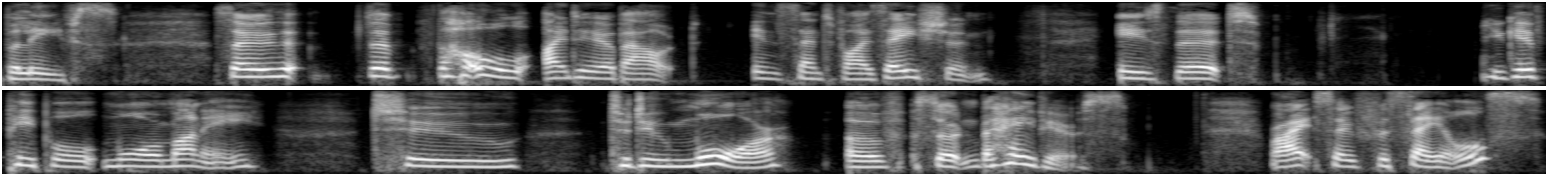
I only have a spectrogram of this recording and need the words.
beliefs. So the, the the whole idea about incentivization is that you give people more money to to do more of certain behaviors right? So for sales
